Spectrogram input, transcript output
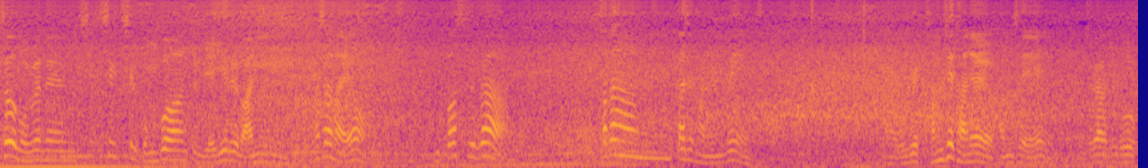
수원 오면은 777 공무원 좀 얘기를 많이 하잖아요. 이 버스가 사당까지 가는데 아, 이게 밤새 다녀요 밤새. 그래가지고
